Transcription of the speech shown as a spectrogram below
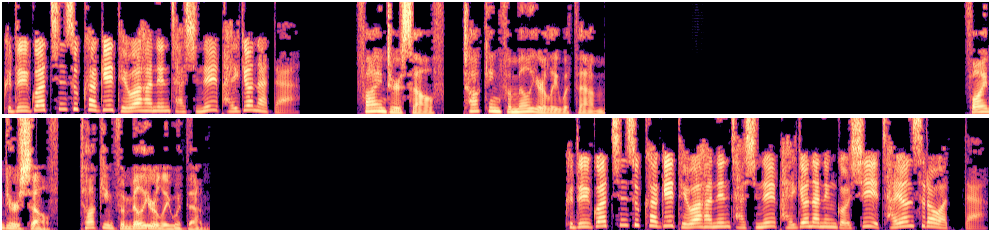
그들과 친숙하게 대화하는 자신을 발견하다. Find herself, talking familiarly with them. Find herself, talking familiarly with them. 그들과 친숙하게 대화하는 자신을 발견하는 것이 자연스러웠다.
